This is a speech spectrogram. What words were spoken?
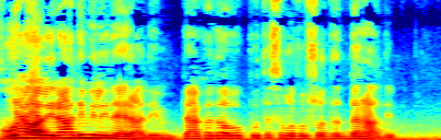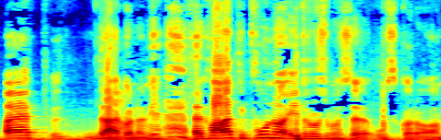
puno. Ja ili radim ili ne radim. Tako da ovog puta sam odlučila da, da radim. E, drago Da. nam je. E, Hvala ti puno i družimo se uskoro.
